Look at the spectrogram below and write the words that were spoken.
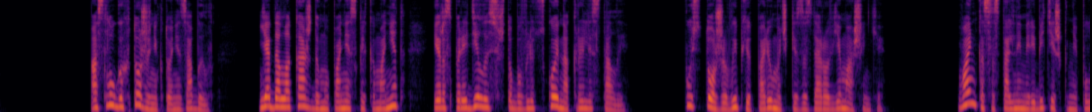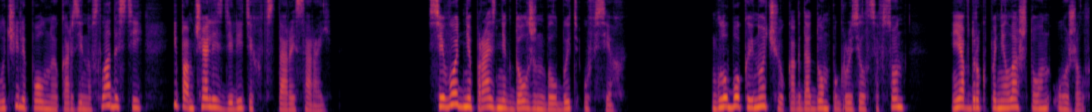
О слугах тоже никто не забыл — я дала каждому по несколько монет и распорядилась, чтобы в людской накрыли столы. Пусть тоже выпьют по рюмочке за здоровье Машеньки. Ванька с остальными ребятишками получили полную корзину сладостей и помчались делить их в старый сарай. Сегодня праздник должен был быть у всех. Глубокой ночью, когда дом погрузился в сон, я вдруг поняла, что он ожил.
